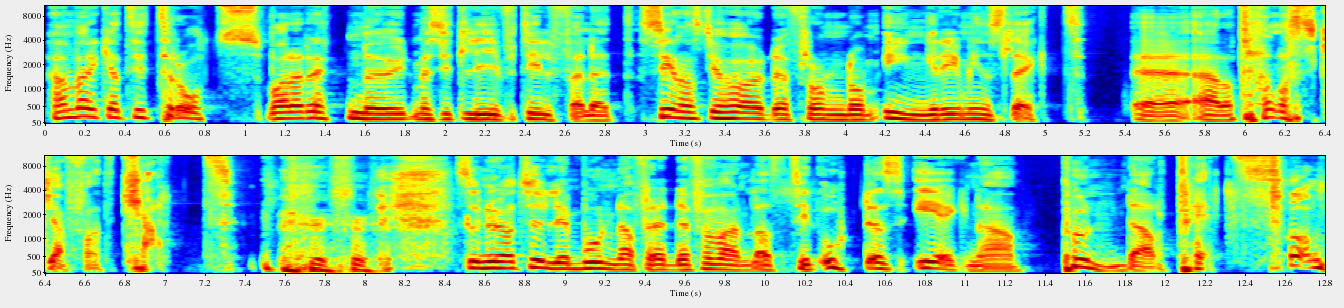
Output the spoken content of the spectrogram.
Han verkar till trots vara rätt nöjd med sitt liv för tillfället. Senast jag hörde från de yngre i min släkt eh, är att han har skaffat katt. Så nu har tydligen Bonnafredde förvandlats till ortens egna Pundar-Petson.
